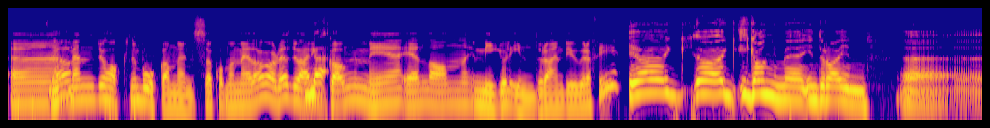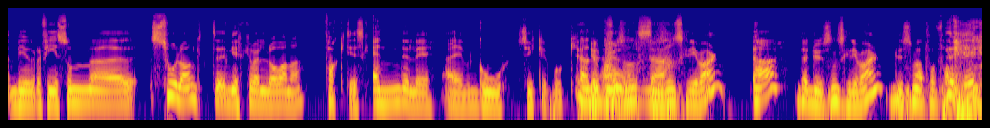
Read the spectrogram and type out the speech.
Ja. Men du har ikke noen bokanmeldelse å komme med i dag? har Du Du er Nei. i gang med en eller annen Miguel Indurain-biografi? Jeg er i gang med Indurain-biografi, som uh, så langt virker veldig lovende. Faktisk endelig ei god sykkelbok. ja er du som, du som skriver den? Hæ? Det er du som skriver den? Du som er forfatter?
